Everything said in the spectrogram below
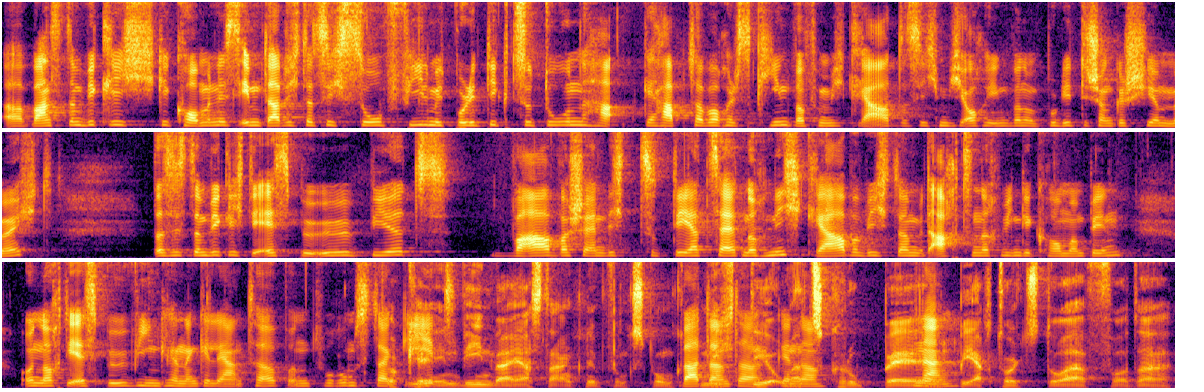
Äh, Wann es dann wirklich gekommen ist, eben dadurch, dass ich so viel mit Politik zu tun ha gehabt habe, auch als Kind, war für mich klar, dass ich mich auch irgendwann politisch engagieren möchte. Dass es dann wirklich die SPÖ wird, war wahrscheinlich zu der Zeit noch nicht klar, aber wie ich dann mit 18 nach Wien gekommen bin, und auch die SPÖ Wien kennengelernt habe und worum es da okay, geht. Okay, in Wien war erst der Anknüpfungspunkt, war dann nicht da, die genau. Ortsgruppe Nein. Berchtoldsdorf oder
